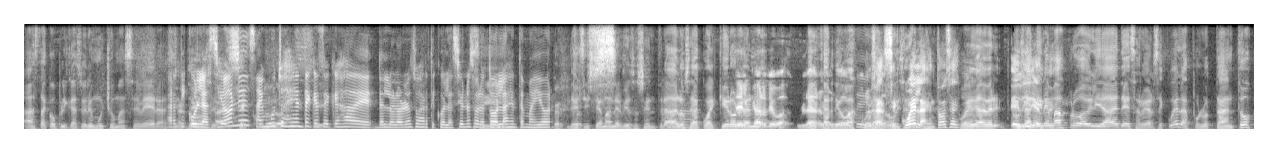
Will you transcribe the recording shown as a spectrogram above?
hasta complicaciones mucho más severas. Articulaciones, hay mucha gente que se queja del dolor en sus articulaciones, sobre todo la gente mayor. del sistema nervioso central, o sea, cualquier órgano. Del cardiovascular. cardiovascular. O sea, secuelas, entonces. Puede haber, o sea, tiene más probabilidades de desarrollar secuelas, por lo tanto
